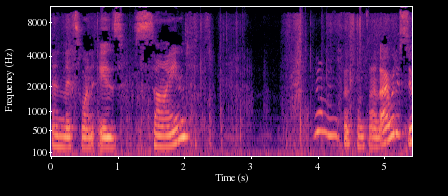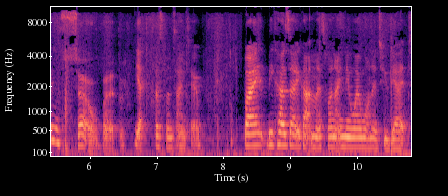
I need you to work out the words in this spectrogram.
and this one is signed. If this one's signed. I would assume so, but yeah, this one's signed too. But because I got in this one, I knew I wanted to get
